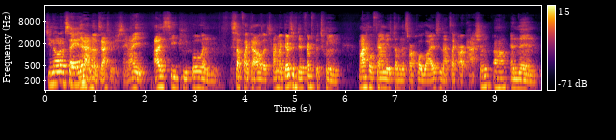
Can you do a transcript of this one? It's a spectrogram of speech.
Do you know what I'm saying? Yeah, I know exactly what you're saying. I I see people and stuff like that all the time. Like there's a difference between my whole family has done this our whole lives, and that's like our passion. Uh huh. And then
